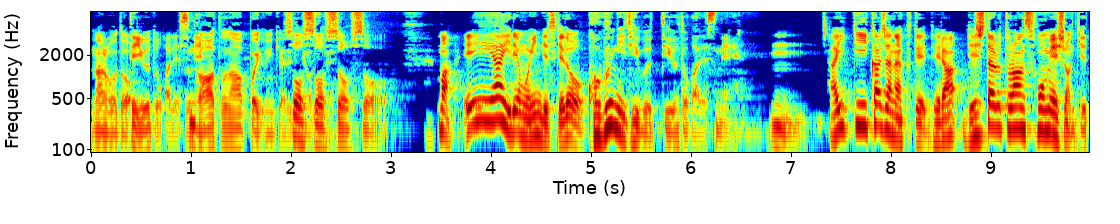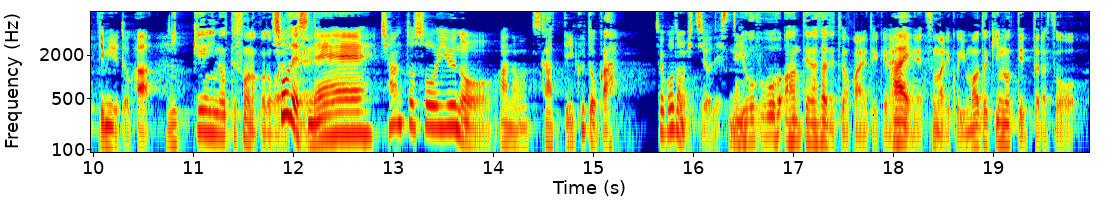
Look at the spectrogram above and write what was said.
なるほど。ていうとかですね。ガートナーっぽい雰囲気が出てきそうますね。そうそうそう。まあ、AI でもいいんですけど、コグニティブっていうとかですね。うん。IT 化じゃなくてデラデジタルトランスフォーメーションって言ってみるとか、日経に載ってそうな言葉ですね。そうです。ね。ちゃんとそういうのを、あの、使っていくとか、そういうことも必要ですね。両方アンテナ立てておかないといけないですね。はつまりこう今時のって言ったらそう、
